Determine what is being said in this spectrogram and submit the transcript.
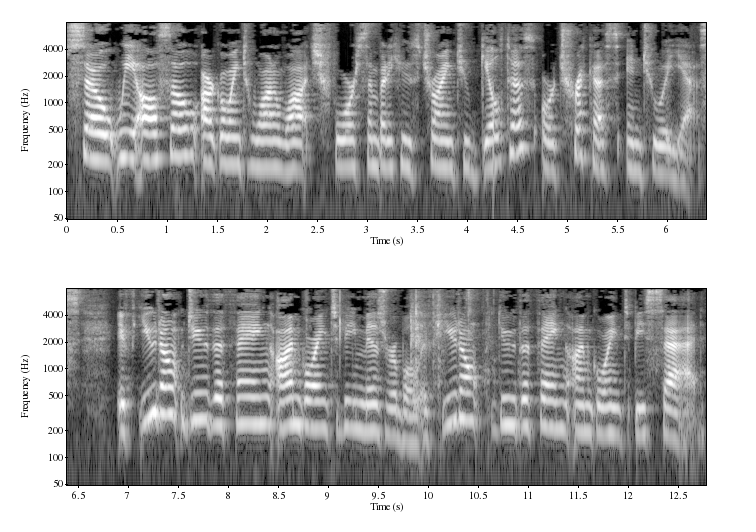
So we also are going to want to watch for somebody who's trying to guilt us or trick us into a yes. If you don't do the thing, I'm going to be miserable. If you don't do the thing, I'm going to be sad.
